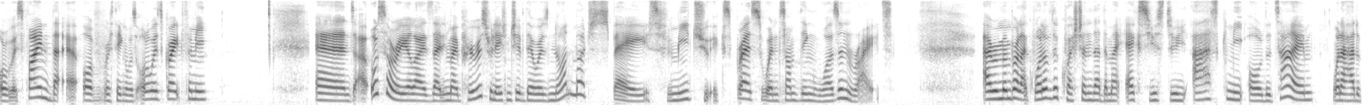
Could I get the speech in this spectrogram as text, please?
always fine, that uh, everything was always great for me. And I also realized that in my previous relationship, there was not much space for me to express when something wasn't right. I remember like one of the questions that my ex used to ask me all the time when I had a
